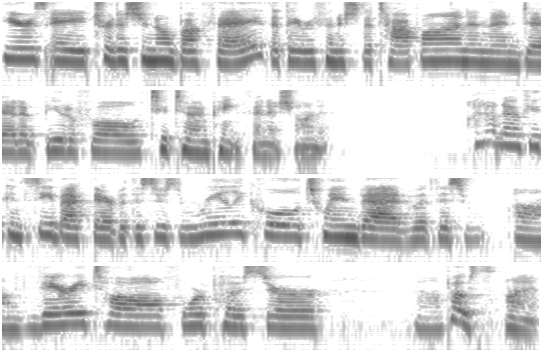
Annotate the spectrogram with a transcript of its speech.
Here's a traditional buffet that they refinished the top on and then did a beautiful two-tone paint finish on it. I don't know if you can see back there, but this is really cool twin bed with this um, very tall four-poster uh, posts on it.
